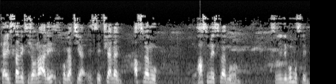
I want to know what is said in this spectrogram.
car il savait que ces gens-là allaient se convertir. Et c'est fi'lan, aslamu, hasunu islamuhum. Ce sont des bons musulmans.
